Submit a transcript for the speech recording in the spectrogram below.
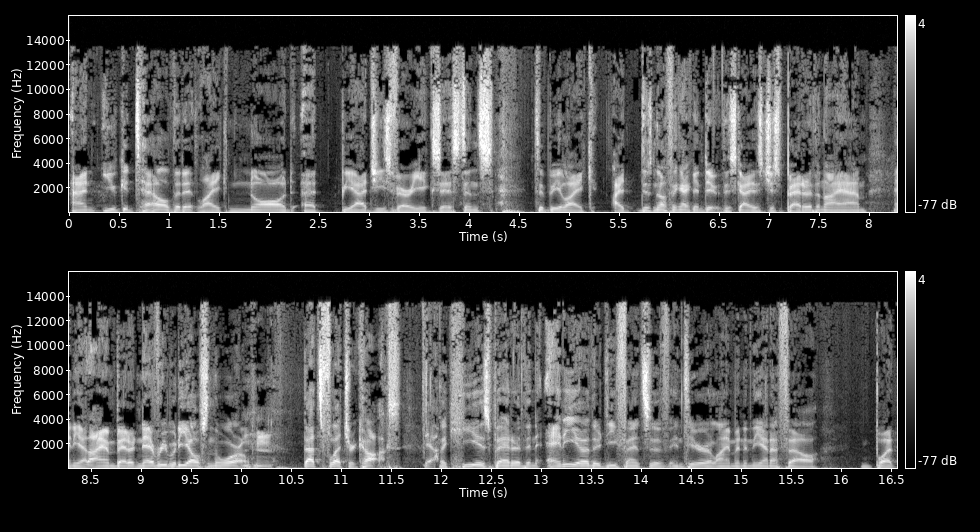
And you could tell that it like gnawed at Biaggi's very existence to be like, I, there's nothing I can do. This guy is just better than I am, and yet I am better than everybody else in the world. That's Fletcher Cox. Mm-hmm. Yeah. Like he is better than any other defensive interior lineman in the NFL, but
